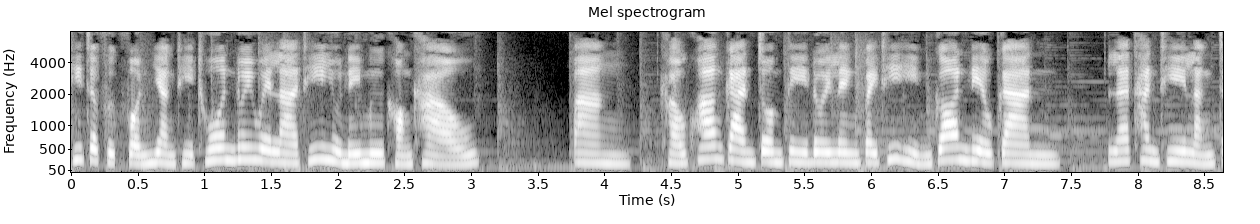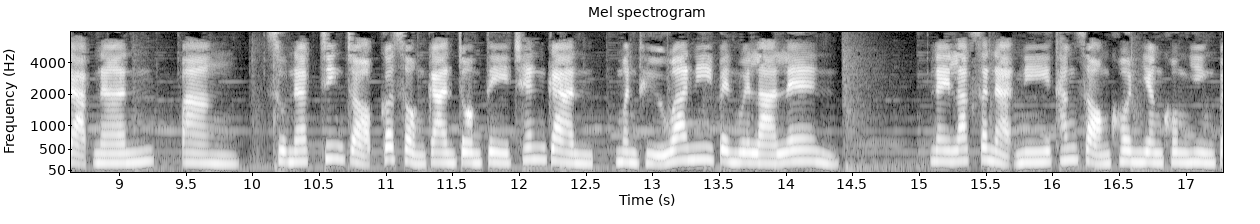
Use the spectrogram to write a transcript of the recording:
ที่จะฝึกฝนอย่างถี่ถ้วนด้วยเวลาที่อยู่ในมือของเขา ปัง เขาคว้างการโจมตีโดยเล็งไปที่หินก้อนเดียวกัน และทันทีหลังจากนั้น ปัง สุนัขจิ้งจอกก็ส่งการโจมตีเช่นกัน มันถือว่านี่เป็นเวลาเล่น ในลักษณะนี้ทั้งสองคนยังคงยิงไป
